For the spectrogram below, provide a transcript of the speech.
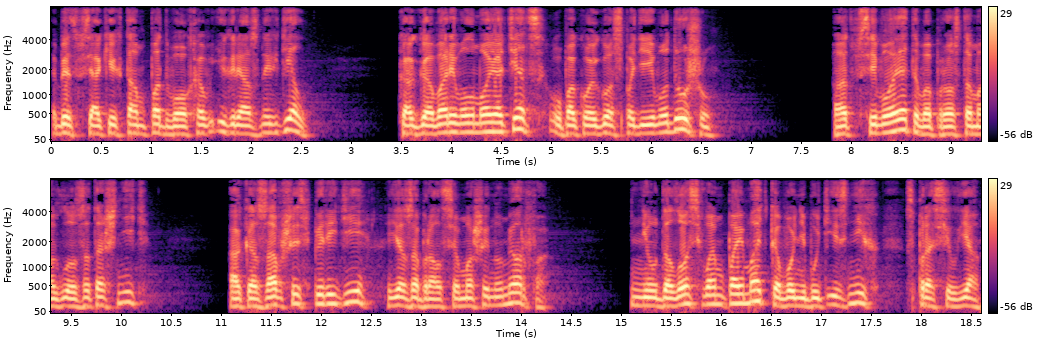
без всяких там подвохов и грязных дел. Как говаривал мой отец, упокой Господи его душу. От всего этого просто могло затошнить. Оказавшись впереди, я забрался в машину Мёрфа. «Не удалось вам поймать кого-нибудь из них?» — спросил я.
